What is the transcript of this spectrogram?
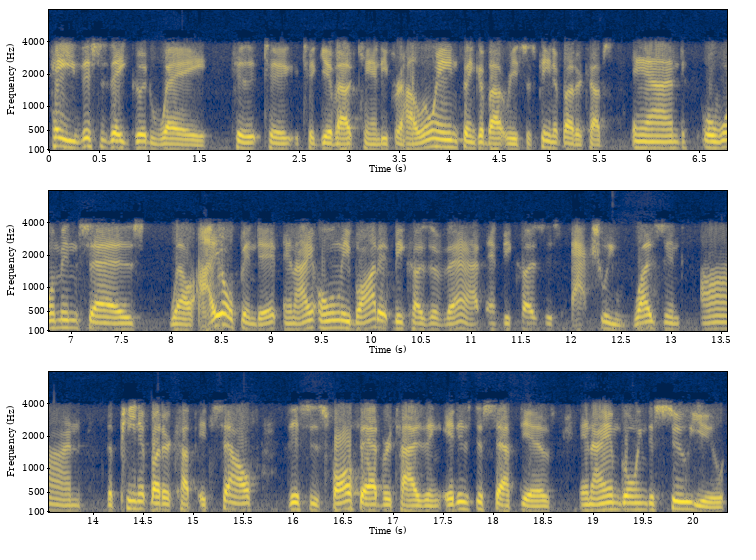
hey, this is a good way to to to give out candy for Halloween. Think about Reese's peanut butter cups. And a woman says, well, I opened it and I only bought it because of that, and because this actually wasn't on the peanut butter cup itself. This is false advertising. It is deceptive and I am going to sue you.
